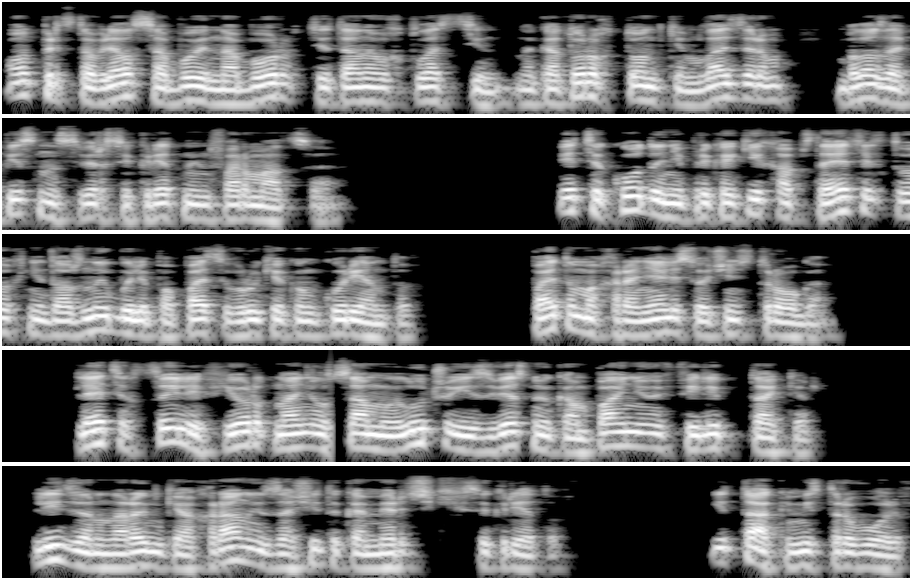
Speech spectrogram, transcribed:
Он представлял собой набор титановых пластин, на которых тонким лазером была записана сверхсекретная информация. Эти коды ни при каких обстоятельствах не должны были попасть в руки конкурентов, поэтому охранялись очень строго. Для этих целей Фьорд нанял самую лучшую и известную компанию Филипп Такер, лидер на рынке охраны и защиты коммерческих секретов. «Итак, мистер Вольф,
